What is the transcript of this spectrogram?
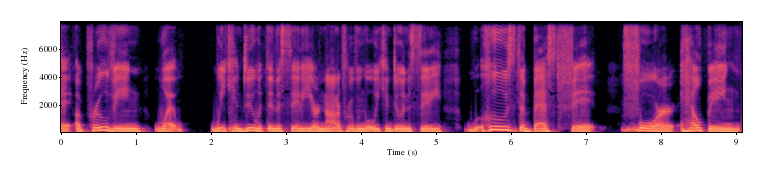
eh, approving what we can do within the city or not approving what we can do in the city, who's the best fit mm-hmm. for helping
